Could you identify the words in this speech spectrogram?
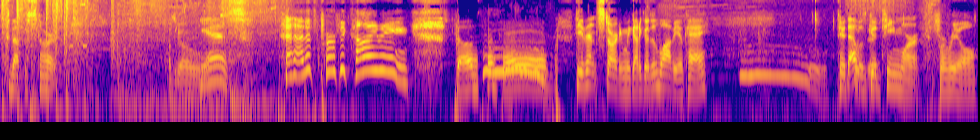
It's about to start. Let's go. Yes. That's perfect timing. Dubs for days. The event's starting. We got to go to the lobby, okay? Dude, that was good teamwork, for real.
